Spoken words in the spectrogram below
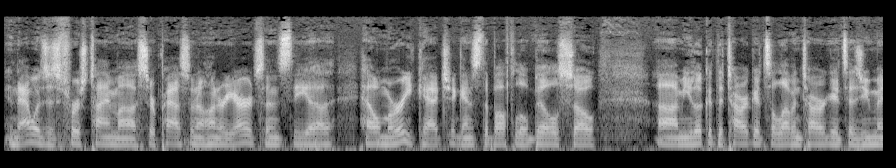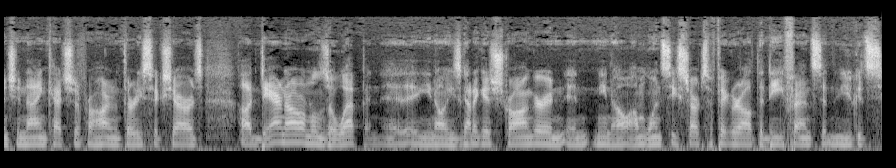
and that was his first time uh, surpassing 100 yards since the uh, Murray catch against the Buffalo Bills. So um, you look at the targets, 11 targets, as you mentioned, nine catches for 136 yards. Uh, Darren Arnold's a weapon. Uh, you know, he's got to get stronger, and, and you know, um, once he starts to figure out the defense, and you could see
